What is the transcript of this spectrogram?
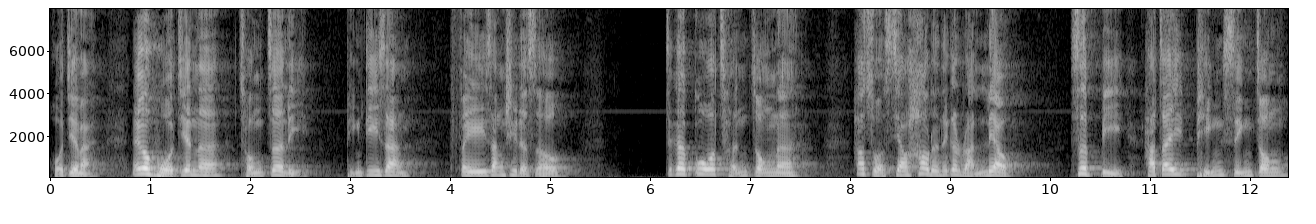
火箭嘛，那个火箭呢，从这里平地上飞上去的时候，这个过程中呢，它所消耗的那个燃料，是比它在平行中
